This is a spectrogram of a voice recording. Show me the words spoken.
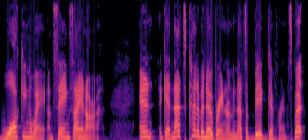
walking away. I'm saying sayonara. And again, that's kind of a no brainer. I mean, that's a big difference. But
